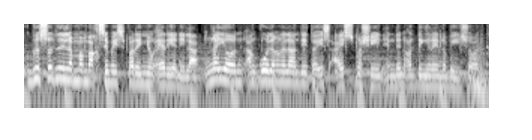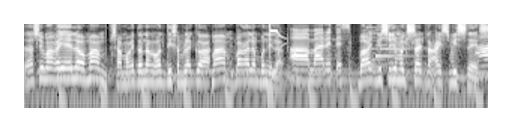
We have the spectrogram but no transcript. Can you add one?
gusto nila ma-maximize pa rin yung area nila. Ngayon, ang kulang na lang dito is ice machine and then onting renovation. Tapos yung mga kayelo, ma'am, sama kita ng onti sa vlog ko ha. Ma'am, pangalan po nila. Ah, Marites. Bakit gusto niyo mag-start ng ice business? Ah,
